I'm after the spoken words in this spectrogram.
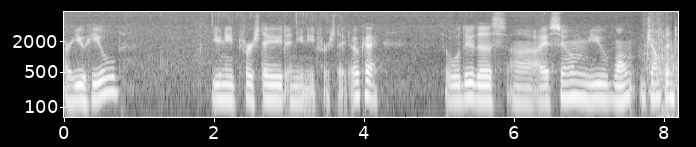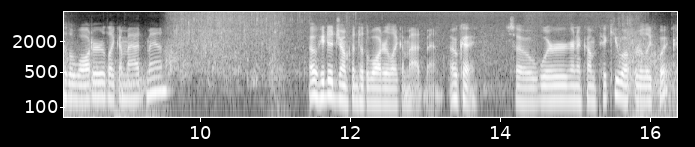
Are you healed? You need first aid, and you need first aid. Okay. So we'll do this. Uh, I assume you won't jump into the water like a madman? Oh, he did jump into the water like a madman. Okay. So we're gonna come pick you up really quick.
